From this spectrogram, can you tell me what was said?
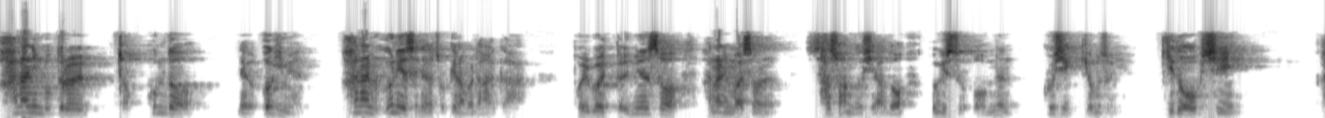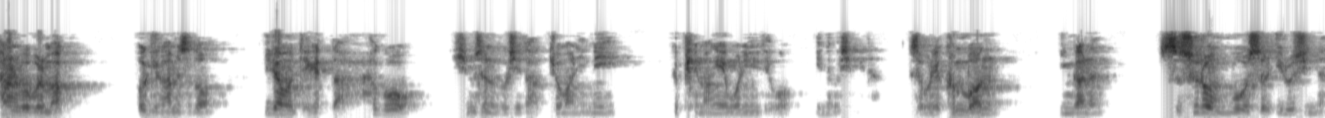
하나님 법들을 조금 더 내가 어기면 하나님 은혜에서 내가 쫓겨남을 당할까 벌벌 떨면서 하나님 말씀을 사소한 것이라도 어길 수 없는 그것이 겸손이에요. 기도 없이 하나님 법을 막 어기가면서도 이러면 되겠다 하고 힘쓰는 것이 다 교만이니 그 패망의 원인이 되고 있는 것입니다. 그래서 우리의 근본 인간은 스스로 무엇을 이룰 수 있는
